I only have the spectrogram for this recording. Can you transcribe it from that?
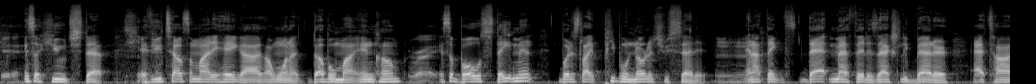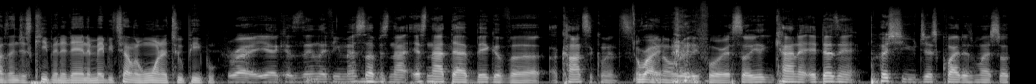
Yeah. it's a huge step. If you tell somebody, "Hey guys, I want to double my income," Right. it's a bold statement, but it's like people know that you said it, Mm-hmm. and I think that method is actually better at times than just keeping it in and maybe telling one or two people. Right, yeah, because then if you mess up, it's not it's not that big of a, a consequence, Right. You know, really for it. So you kind of it doesn't push you just quite as much. So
